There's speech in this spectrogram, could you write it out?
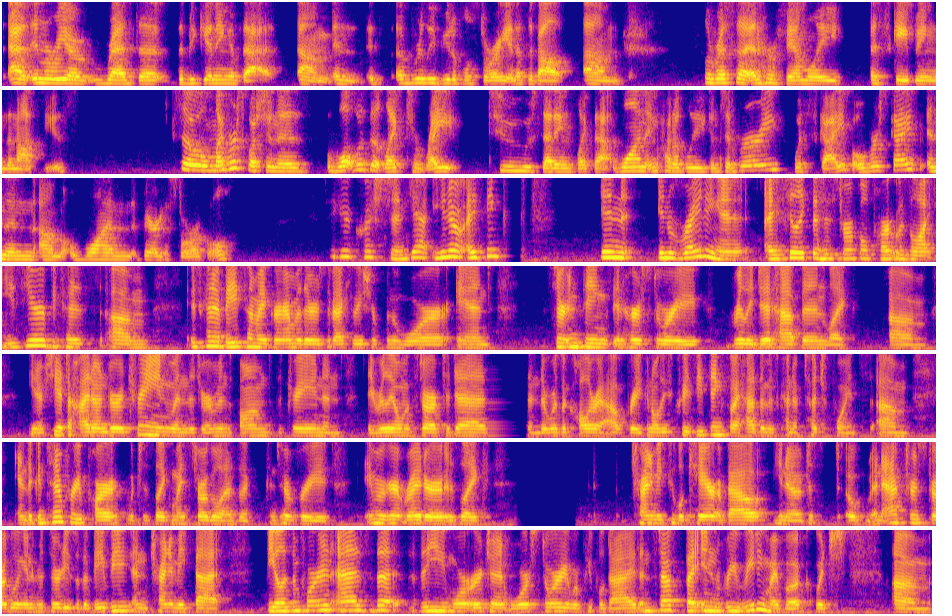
and maria read the the beginning of that um, and it's a really beautiful story and it's about um, larissa and her family escaping the nazis. So my first question is what was it like to write two settings like that? One incredibly contemporary with skype over skype and then um, one very historical. That's a good question. Yeah you know i think in in writing it i feel like the historical part was a lot easier because um, it was kind of based on my grandmother's evacuation from the war and certain things in her story really did happen like um, you know she had to hide under a train when the germans bombed the train and they really almost starved to death and there was a cholera outbreak and all these crazy things. So I had them as kind of touch points. Um, and the contemporary part, which is like my struggle as a contemporary immigrant writer, is like trying to make people care about, you know, just an actress struggling in her 30s with a baby and trying to make that feel as important as the the more urgent war story where people died and stuff. But in rereading my book, which um,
